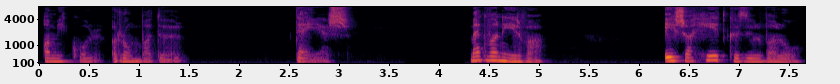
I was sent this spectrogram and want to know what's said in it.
amikor romba dől? Teljes. Meg van írva, és a hét közül való,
